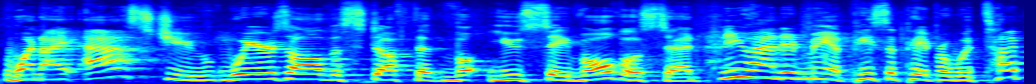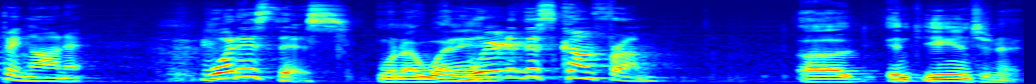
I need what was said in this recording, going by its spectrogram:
When I asked you, where's all the stuff that Vo- you say Volvo said, you handed me a piece of paper with typing on it. What is this? When I went in, Where did this come from? uh, in the internet.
